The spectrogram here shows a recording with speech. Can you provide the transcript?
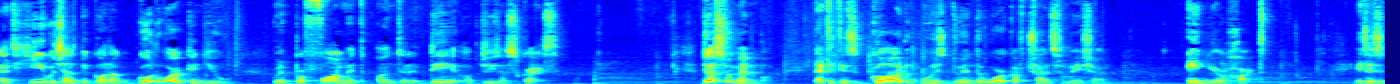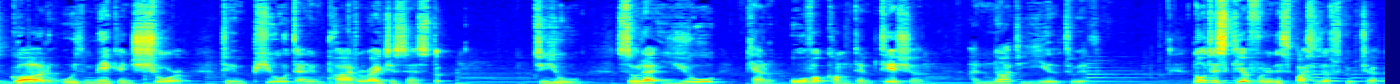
that he which has begun a good work in you will perform it unto the day of Jesus Christ. Just remember that it is God who is doing the work of transformation in your heart. It is God who is making sure to impute and impart righteousness to, to you so that you can overcome temptation and not yield to it. Notice carefully in this passage of scripture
